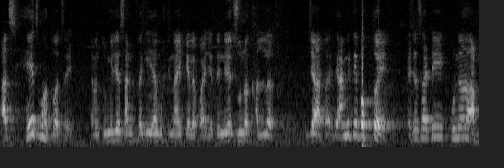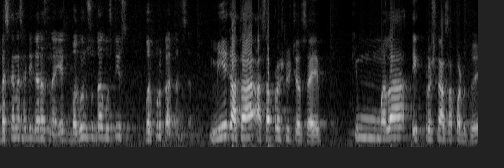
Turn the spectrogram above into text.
आज हेच महत्वाचं आहे. कारण तुम्ही जे सांगता की या गोष्टी नाही केल्या पाहिजे त्यांनी जे जुनं खाल्लं जे आता ते आम्ही ते बघतोय. याच्यासाठी कुणा अभ्यास करण्यासाठी गरज नाही. एक बघून सुद्धा गोष्टी भरपूर कळतात सर. मी एक आता असा प्रश्न विचार साहेब. की मला एक प्रश्न असा पडतोय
